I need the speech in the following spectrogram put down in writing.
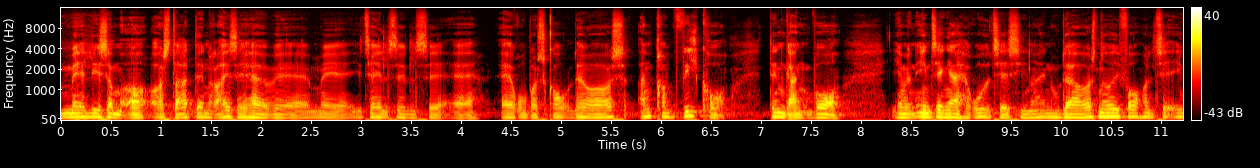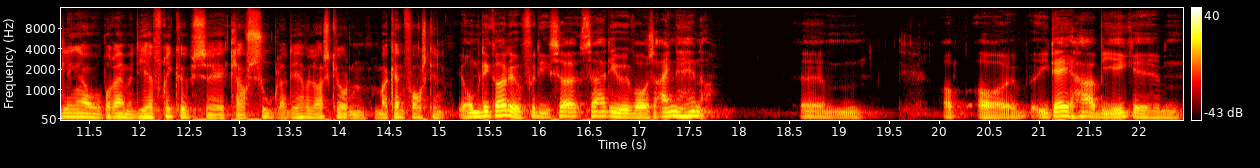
med ligesom at, at starte den rejse her ved, med i talesættelse af, af Robert Skov. Der var også andre vilkår dengang, hvor jamen, en ting er at have råd til at sige nej nu. Der er også noget i forhold til ikke længere at operere med de her frikøbsklausuler. Det har vel også gjort en markant forskel? Jo, men det gør det jo, fordi så, så er det jo i vores egne hænder. Øhm, og, og i dag har vi ikke, øhm,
